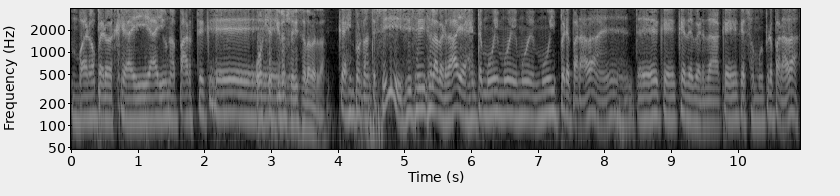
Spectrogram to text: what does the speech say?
Bueno, pero es que ahí hay una parte que... O es que aquí no se dice la verdad. que es importante, sí, sí se dice la verdad y hay gente muy, muy, muy, muy preparada, ¿eh? gente que, que de verdad que, que son muy preparadas.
